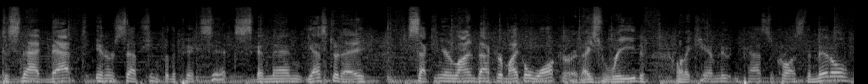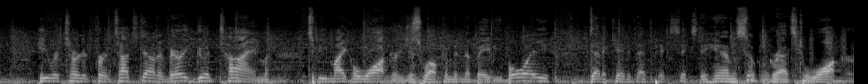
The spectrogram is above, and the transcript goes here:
to snag that interception for the pick six. And then yesterday, second year linebacker Mykal Walker, a nice read on a Cam Newton pass across the middle. He returned it for a touchdown, a very good time to be Mykal Walker. He just welcomed in the baby boy, dedicated that pick six to him, so congrats to Walker.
